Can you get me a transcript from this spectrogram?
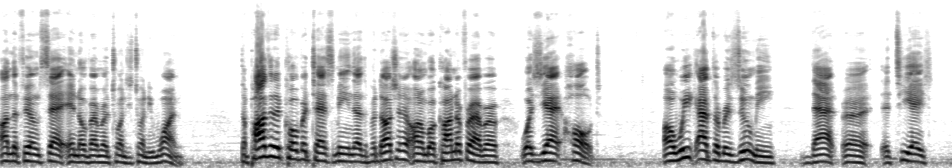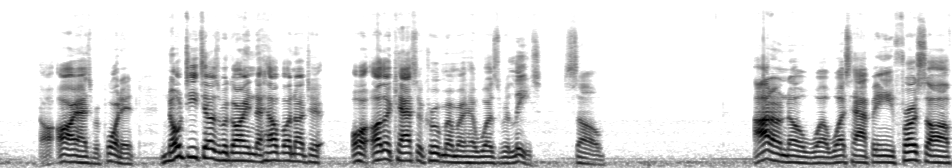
on the film set in November 2021. The positive COVID test mean that the production on Wakanda Forever was yet halt. A week after resuming, that uh, THR has reported, no details regarding the of another or other cast or crew member was released. So I don't know what what's happening. First off,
